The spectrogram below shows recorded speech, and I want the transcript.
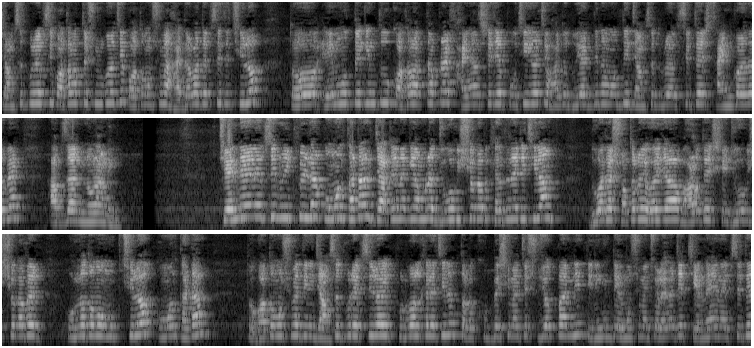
জামশেদপুর এফসি কথাবার্তা শুরু করেছে। গত মৌসুমে হায়দ্রাবাদ এফসিতে ছিল। তো এই মুহূর্তে কিন্তু কথাবার্তা প্রায় ফাইনাল স্টেজে পৌঁছে গেছে। হয়তো দুই একদিনের মধ্যেই জামশেদপুর এফসিতে সাইন করে দেবে আফজার নোরানি। চেন্নাই এফসির মিডফিল্ডার কোমল থাটাল, যাকে নাকি আমরা যুব বিশ্বকাপে খেলতে দেখেছিলাম। দু হাজার সতেরোয় হয়ে যাওয়া ভারতের সেই যুব বিশ্বকাপের অন্যতম মুখ ছিল কোমল থাটাল। তো গত মৌসুমে তিনি জামশেদপুর এফসির হয়ে ফুটবল খেলেছিলেন, তবে খুব বেশি ম্যাচে সুযোগ পাননি। তিনি কিন্তু এই মৌসুমে চলে গেছে চেন্নাই এফসিতে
